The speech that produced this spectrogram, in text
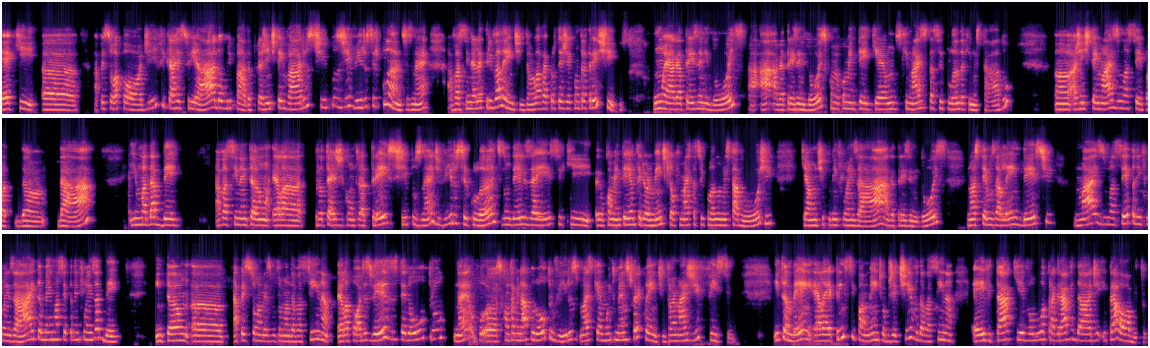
é que uh, a pessoa pode ficar resfriada ou gripada, porque a gente tem vários tipos de vírus circulantes, né? A vacina ela é trivalente, então ela vai proteger contra três tipos. Um é H3N2, a H3N2, como eu comentei, que é um dos que mais está circulando aqui no estado. Uh, a gente tem mais uma cepa da, da A e uma da B. A vacina, então, ela protege contra três tipos né, de vírus circulantes. Um deles é esse que eu comentei anteriormente, que é o que mais está circulando no estado hoje, que é um tipo de influenza A, H3N2. Nós temos, além deste, mais uma cepa de influenza A e também uma cepa de influenza B. Então, uh, a pessoa mesmo tomando a vacina, ela pode, às vezes, ter outro, né, uh, se contaminar por outro vírus, mas que é muito menos frequente, então é mais difícil. E também, ela é principalmente, o objetivo da vacina é evitar que evolua para gravidade e para óbito.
